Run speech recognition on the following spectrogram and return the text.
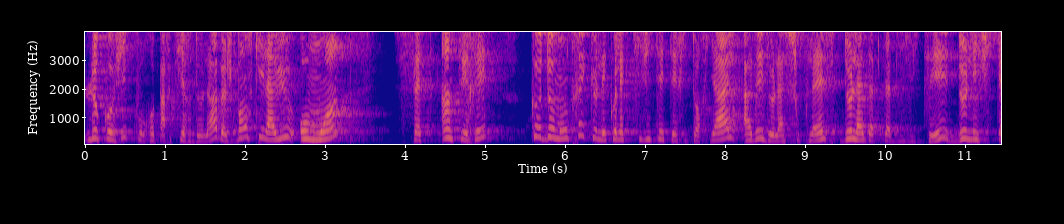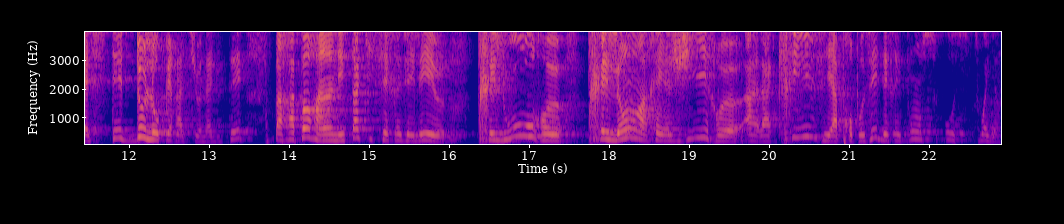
Le Covid, pour repartir de là, ben, je pense qu'il a eu au moins cet intérêt que de montrer que les collectivités territoriales avaient de la souplesse, de l'adaptabilité, de l'efficacité, de l'opérationnalité par rapport à un État qui s'est révélé euh, très lourd, euh, très lent à réagir euh, à la crise et à proposer des réponses aux citoyens.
